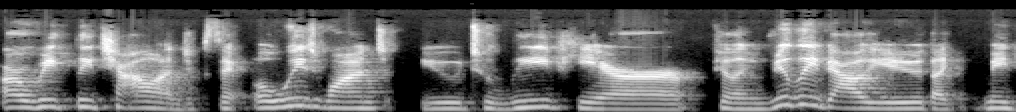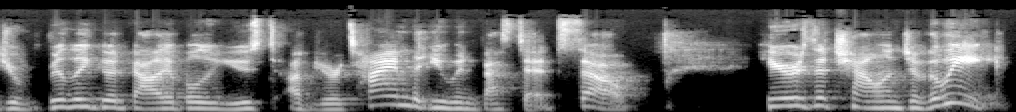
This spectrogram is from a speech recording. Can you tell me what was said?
our weekly challenge, because I always want you to leave here feeling really valued, like made you really good, valuable use of your time that you invested. So here's the challenge of the week.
